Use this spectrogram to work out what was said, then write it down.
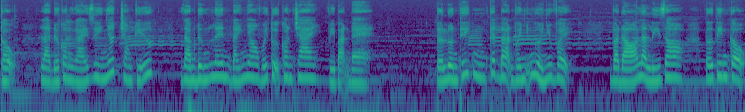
Cậu là đứa con gái duy nhất trong ký ức, dám đứng lên đánh nhau với tụi con trai vì bạn bè. Tớ luôn thích kết bạn với những người như vậy, và đó là lý do tớ tin cậu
